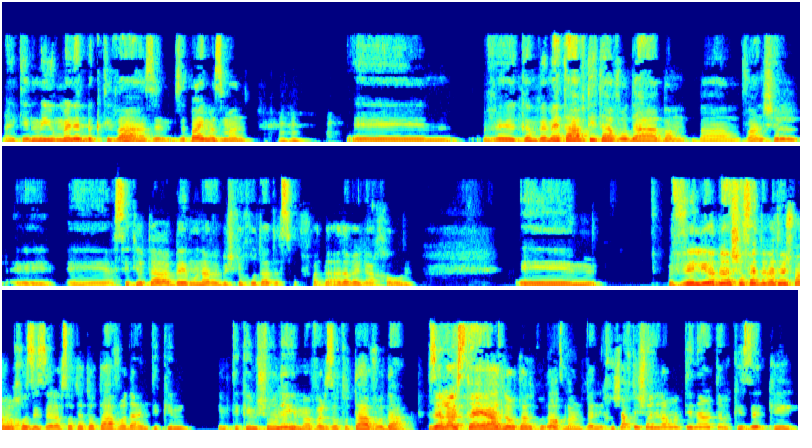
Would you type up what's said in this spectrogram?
הייתי מיומנת בכתיבה, זה, זה בא עם הזמן. Mm-hmm. וגם באמת אהבתי את העבודה במובן של אה, עשיתי אותה באמונה ובשליחות עד הסוף, עד, עד הרגע האחרון. ולהיות שופט בבית המשפט המחוזי זה לעשות את אותה עבודה עם תיקים עם תיקים שונים, אבל זאת אותה עבודה. זה לא הסתייע עד לאותה נקודת okay. אוקיי. זמן, ואני חשבתי שאני לא ממתינה יותר, כי, זה, כי,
